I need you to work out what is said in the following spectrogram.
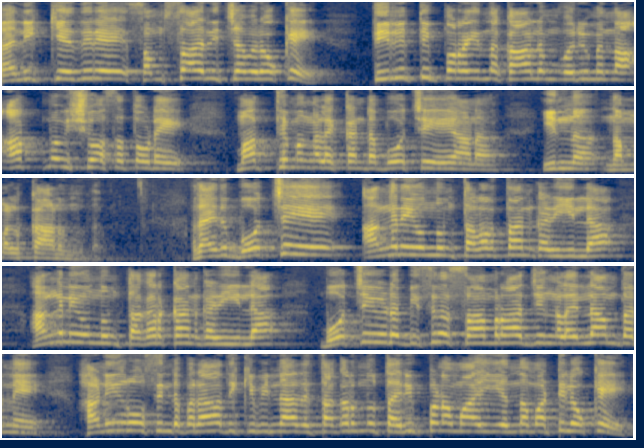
തനിക്കെതിരെ സംസാരിച്ചവരൊക്കെ തിരുത്തി പറയുന്ന കാലം വരുമെന്ന ആത്മവിശ്വാസത്തോടെ മാധ്യമങ്ങളെ കണ്ട ബോച്ചയെയാണ് ഇന്ന് നമ്മൾ കാണുന്നത്. അതായത് ബോച്ചയെ അങ്ങനെയൊന്നും തളർത്താൻ കഴിയില്ല അങ്ങനെയൊന്നും തകർക്കാൻ കഴിയില്ല. ബോച്ചയുടെ ബിസിനസ് സാമ്രാജ്യങ്ങളെല്ലാം തന്നെ ഹണി റോസിന്റെ പരാതിക്ക് പിന്നാലെ തകർന്നു തരിപ്പണമായി എന്ന മട്ടിലൊക്കെ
